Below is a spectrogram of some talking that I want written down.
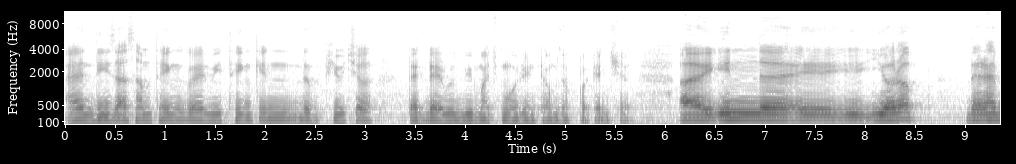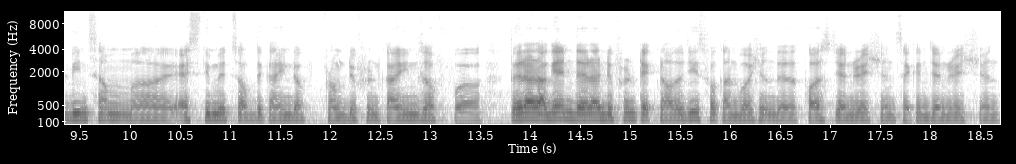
and these are some things where we think in the future that there will be much more in terms of potential. Uh, in uh, Europe, there have been some uh, estimates of the kind of from different kinds of uh, there are again there are different technologies for conversion there is first generation second generation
